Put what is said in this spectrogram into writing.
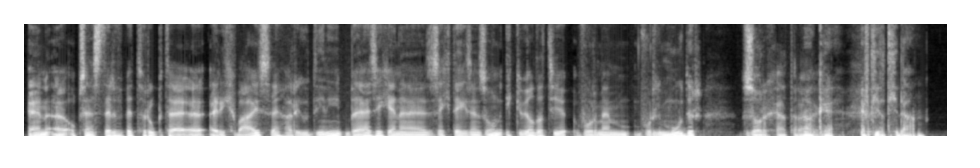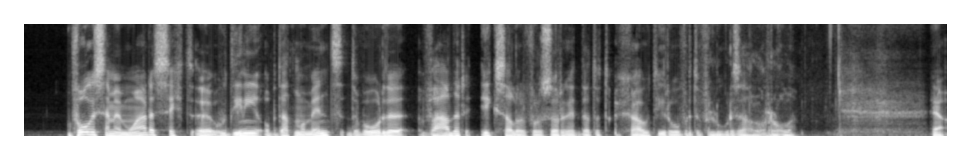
En eh, op zijn sterfbed roept hij eh, Erich Weiss, hè, Harry Houdini, bij zich. En hij zegt tegen zijn zoon, ik wil dat je voor, mijn, voor je moeder zorg gaat dragen. Oké. Heeft hij dat gedaan? Volgens zijn memoires zegt eh, Houdini op dat moment de woorden... Vader, ik zal ervoor zorgen dat het goud hier over de vloer zal rollen. Ja,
